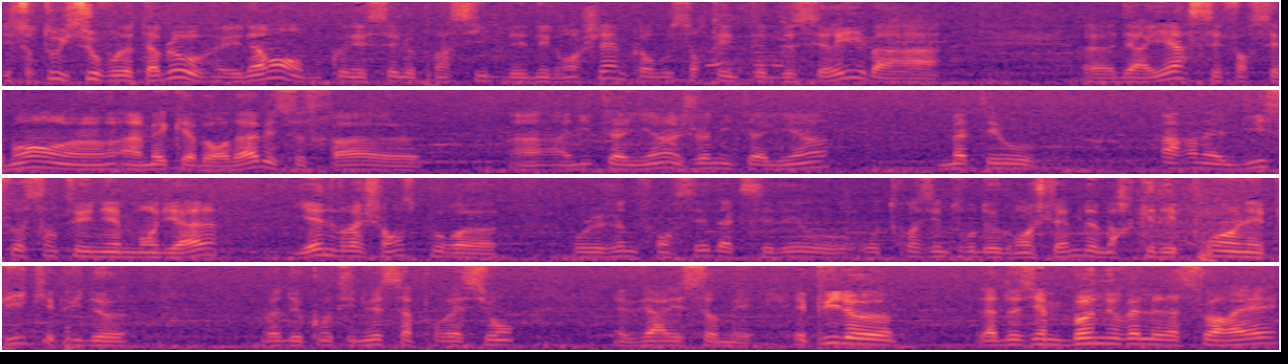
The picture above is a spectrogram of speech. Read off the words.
et surtout, il s'ouvre le tableau, évidemment. Vous connaissez le principe des, grands chelems. Quand vous sortez une tête de série, bah, euh, derrière, c'est forcément un, mec abordable. Et ce sera euh, un, Italien, un jeune Italien, Matteo Arnaldi, 61e mondial. Il y a une vraie chance pour, euh, pour le jeune Français d'accéder au, troisième tour de Grand Chelem, de marquer des points olympiques et puis de, bah, de continuer sa progression vers les sommets. Et puis la deuxième bonne nouvelle de la soirée,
